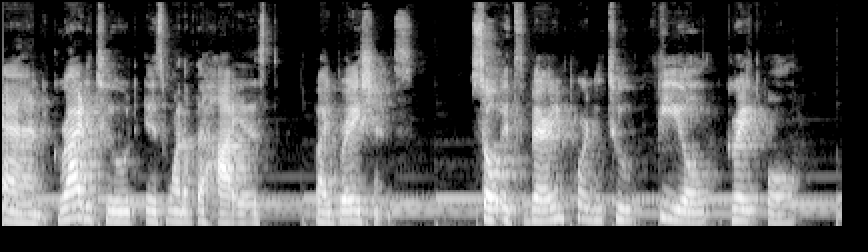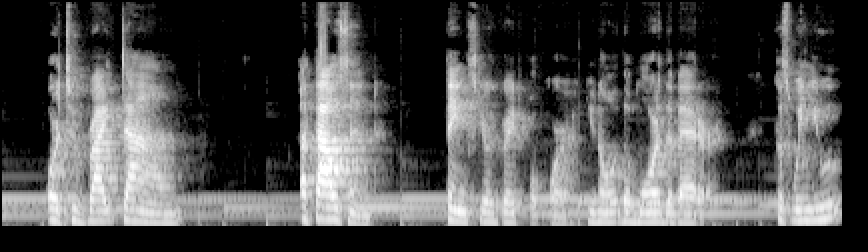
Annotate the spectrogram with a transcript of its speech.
and gratitude is one of the highest vibrations so it's very important to feel grateful or to write down a thousand things you're grateful for. You know, the more the better. Because when you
